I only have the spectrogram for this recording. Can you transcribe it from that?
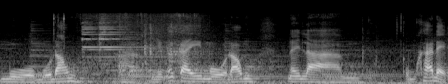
mùa mùa đông à, những cái cây mùa đông nên là cũng khá đẹp.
